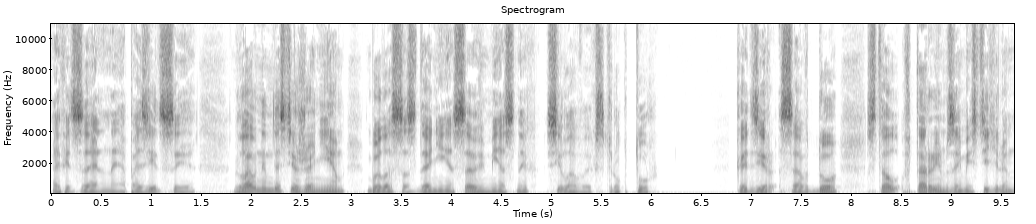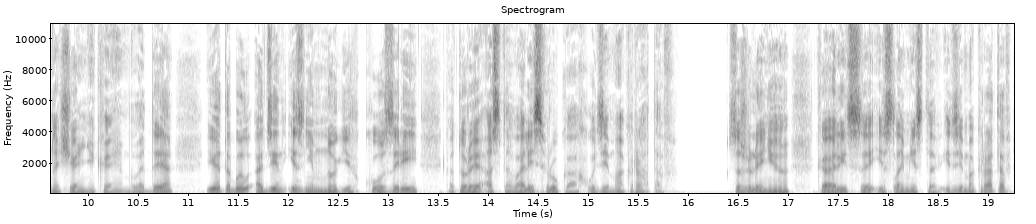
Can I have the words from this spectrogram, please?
официальной оппозиции, главным достижением было создание совместных силовых структур. Кадир Савдо стал вторым заместителем начальника МВД, и это был один из немногих козырей, которые оставались в руках у демократов. К сожалению, коалиция исламистов и демократов,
